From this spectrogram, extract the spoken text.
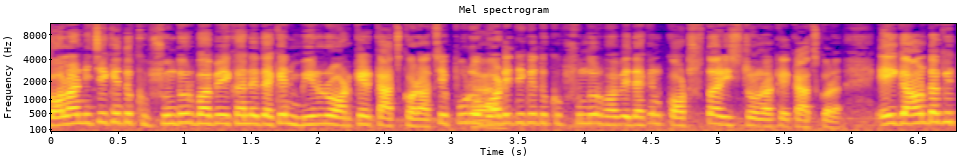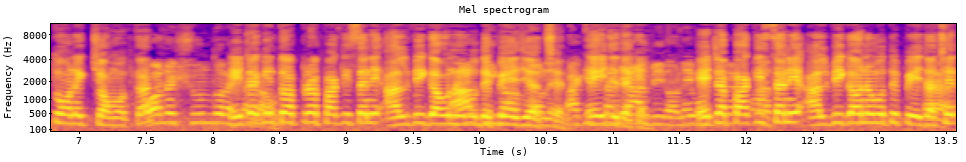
গলার নিচে কিন্তু খুব সুন্দরভাবে এখানে দেখেন মিরর ওয়ার্কের কাজ করা আছে। পুরো হ্যাঁ। বডিতে কিন্তু খুব সুন্দরভাবে দেখেন কটসতার স্টোন ওয়ার্কের কাজ করা। এই গাউনটা কিন্তু অনেক চমৎকার। অনেক সুন্দর এটা কিন্তু। আপনারা পাকিস্তানি আলভি গাউনের মধ্যে পেয়ে যাচ্ছেন। এই যে দেখেন এটা পাকিস্তানি আলভি গাউনের মধ্যে পেয়ে যাচ্ছেন।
